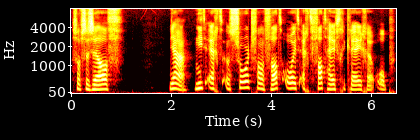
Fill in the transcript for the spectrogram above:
Alsof ze zelf, ja, niet echt een soort van vat, ooit echt vat heeft gekregen op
